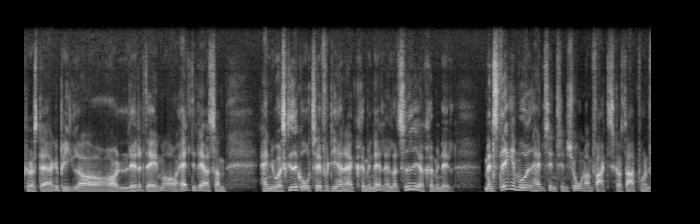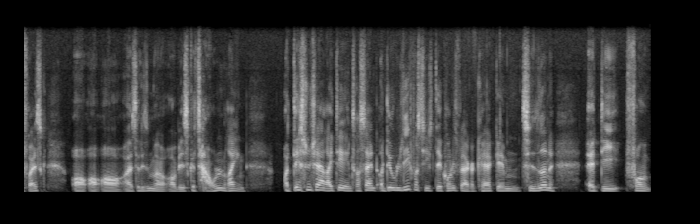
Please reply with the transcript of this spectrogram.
køre stærke biler og, og lette damer og alt det der, som han jo er skide god til, fordi han er kriminel eller tidligere kriminel. Men stik imod hans intention om faktisk at starte på en frisk og, og, og altså ligesom at, at viske tavlen ren. Og det synes jeg er rigtig interessant, og det er jo lige præcis det, kunstværker kan gennem tiderne, at de får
